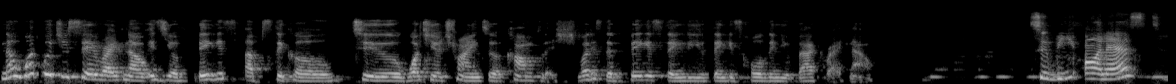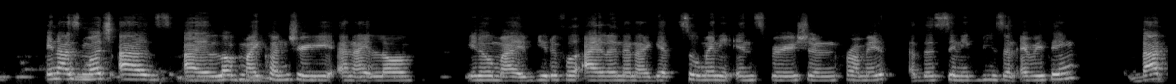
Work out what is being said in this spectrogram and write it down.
now what would you say right now is your biggest obstacle to what you're trying to accomplish? What is the biggest thing do you think is holding you back right now? To be honest in as much as i love my country and i love you know my beautiful island and i get so many inspiration from it the scenic views and everything that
